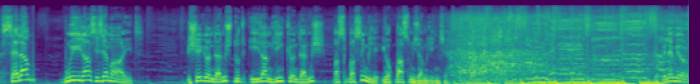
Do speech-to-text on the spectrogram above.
Selam. Bu ilan size mi ait? Bir şey göndermiş. Dur ilan link göndermiş. Bas, basayım bile. Yok basmayacağım linke. Bilemiyorum.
